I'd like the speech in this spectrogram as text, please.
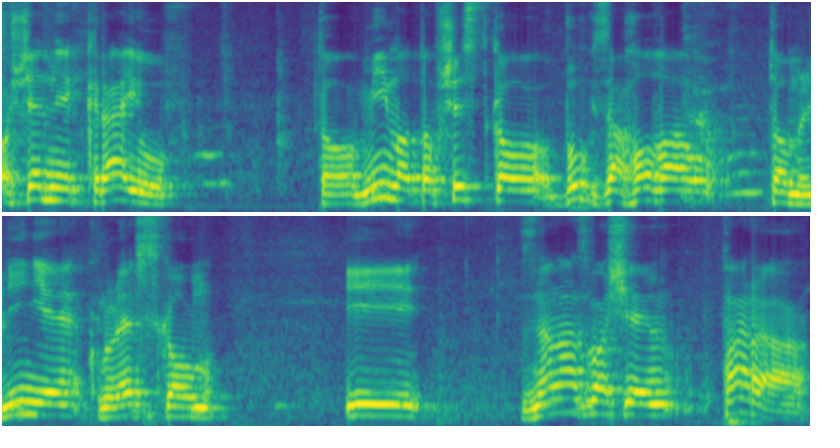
ościennych krajów, to mimo to wszystko Bóg zachował tą linię królewską i znalazła się para,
